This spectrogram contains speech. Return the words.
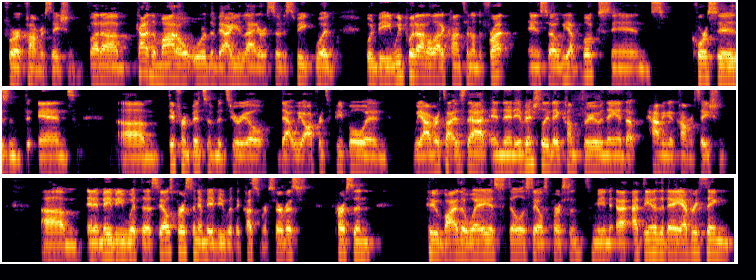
for a conversation. But um, kind of the model or the value ladder, so to speak, would would be we put out a lot of content on the front, and so we have books and courses and and um, different bits of material that we offer to people and we advertise that. And then eventually they come through and they end up having a conversation. Um, and it may be with a salesperson it may be with a customer service person who by the way is still a salesperson. I mean at the end of the day everything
